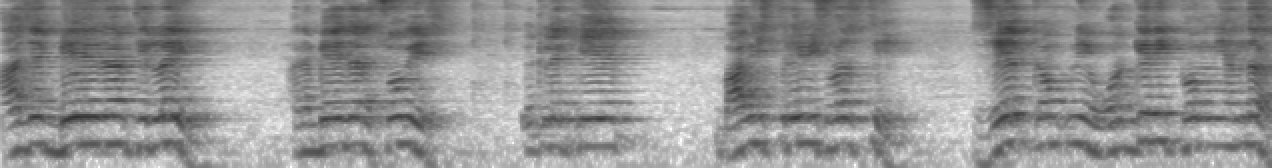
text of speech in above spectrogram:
આજે બે હજારથી લઈ અને બે હજાર ચોવીસ એટલે કે બાવીસ ત્રેવીસ વર્ષથી જે કંપની ઓર્ગેનિક ફોર્મની અંદર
